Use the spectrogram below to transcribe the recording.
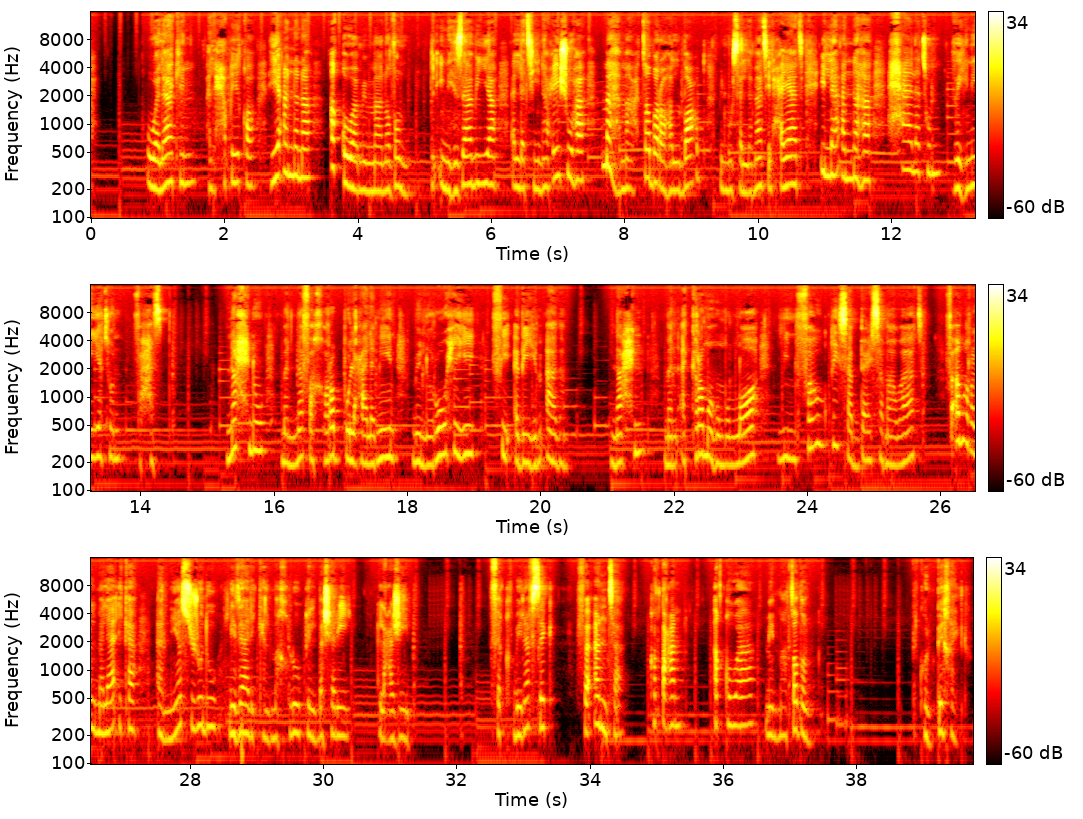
ولكن الحقيقة هي أننا أقوى مما نظن. الإنهزامية التي نعيشها مهما اعتبرها البعض من مسلمات الحياة إلا أنها حالة ذهنية فحسب. نحن من نفخ رب العالمين من روحه في أبيهم آدم. نحن من أكرمهم الله من فوق سبع سماوات فأمر الملائكة أن يسجدوا لذلك المخلوق البشري العجيب. ثق بنفسك فأنت قطعا أقوى مما تظن. كن بخير.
